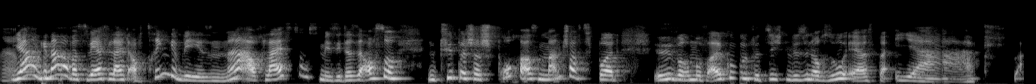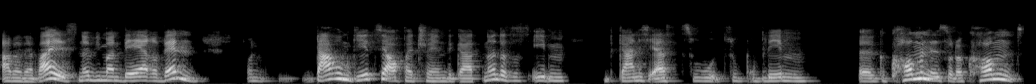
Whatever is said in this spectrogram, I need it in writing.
Ja. ja. genau, was wäre vielleicht auch drin gewesen, ne? Auch leistungsmäßig. Das ist auch so ein typischer Spruch aus dem Mannschaftssport. Äh, warum auf Alkohol verzichten? Wir sind auch so Erster. Ja, aber wer weiß, ne? Wie man wäre, wenn. Und darum geht es ja auch bei Train the Gut, ne? Dass es eben gar nicht erst zu, zu Problemen äh, gekommen ist oder kommt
